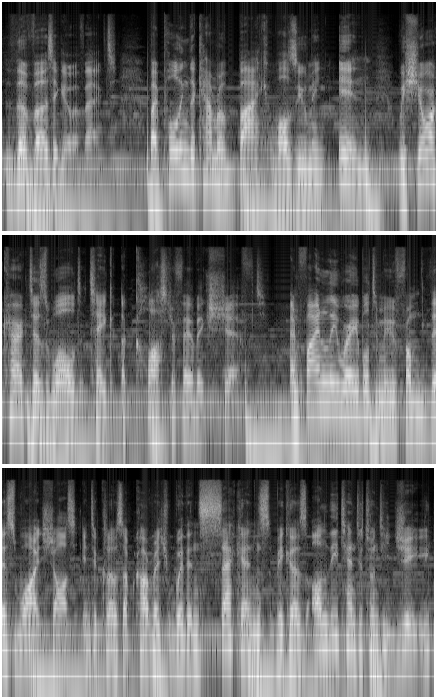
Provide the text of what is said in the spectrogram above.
the vertigo effect. By pulling the camera back while zooming in, we show our character's world take a claustrophobic shift. And finally, we're able to move from this wide shot into close-up coverage within seconds because on the 10-20G,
